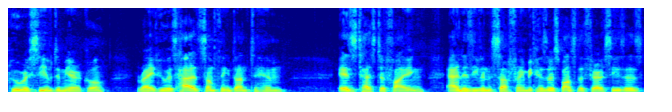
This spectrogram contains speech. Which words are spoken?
who received a miracle, right, who has had something done to him, is testifying and is even suffering. Because the response of the Pharisees is,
